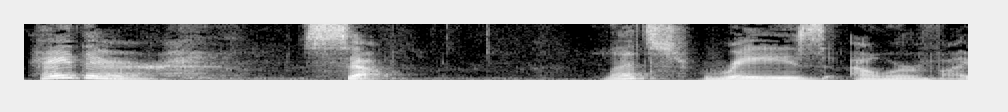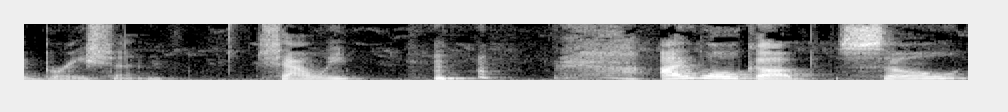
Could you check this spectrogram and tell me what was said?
Hey there. So, let's raise our vibration, shall we? I woke up so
